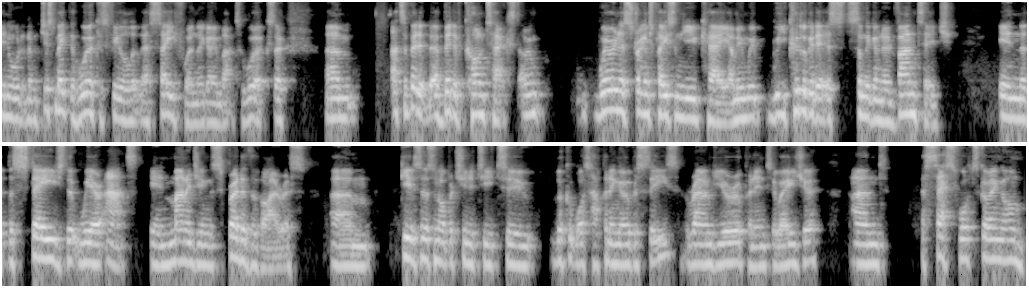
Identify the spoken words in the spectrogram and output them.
in order to just make the workers feel that they're safe when they're going back to work. So um, that's a bit of, a bit of context. I mean, we're in a strange place in the UK. I mean, we we could look at it as something of an advantage in that the stage that we're at in managing the spread of the virus um, gives us an opportunity to look at what's happening overseas around Europe and into Asia and assess what's going on,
